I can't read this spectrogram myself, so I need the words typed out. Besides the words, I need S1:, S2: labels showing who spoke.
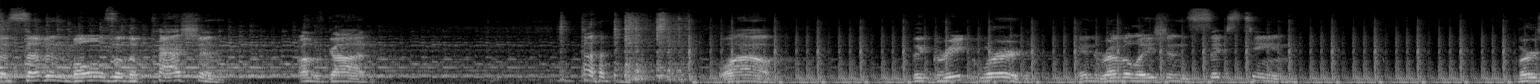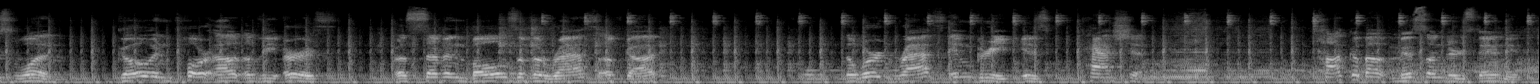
S1: the seven bowls of the passion of God. wow. The Greek word in Revelation 16, verse 1 Go and pour out of the earth the seven bowls of the wrath of God. The word wrath in Greek is passion. Talk about misunderstanding.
